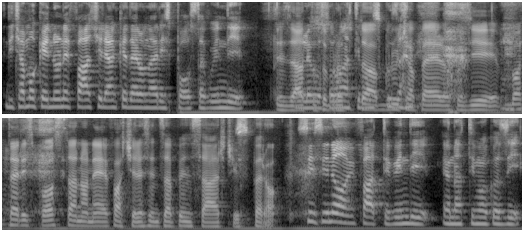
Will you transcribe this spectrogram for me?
diciamo che non è facile anche dare una risposta, quindi Esatto, soprattutto a bruciapelo così botta e risposta non è facile senza pensarci, però. Sì, sì, no, infatti, quindi è un attimo così.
